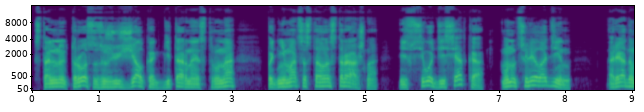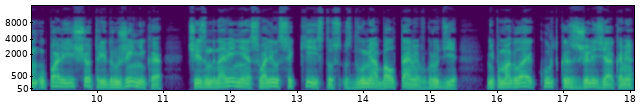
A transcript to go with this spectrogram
Стальной трос зажужжал, как гитарная струна, подниматься стало страшно — из всего десятка он уцелел один. Рядом упали еще три дружинника. Через мгновение свалился Кейстус с двумя болтами в груди. Не помогла и куртка с железяками,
